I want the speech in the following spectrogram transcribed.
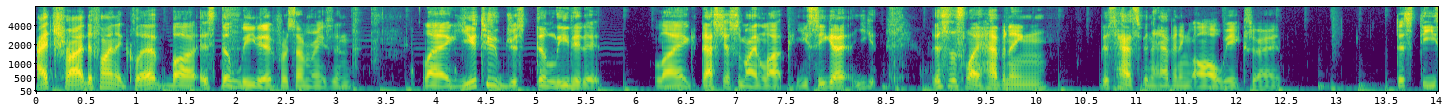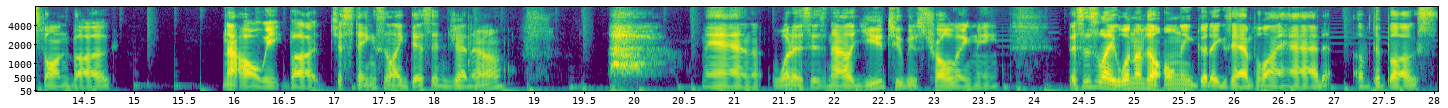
I tried to find a clip, but it's deleted for some reason. Like YouTube just deleted it. Like that's just my luck. You see, guys, you, this is like happening. This has been happening all weeks, right? This despawn bug. Not all week, but just things like this in general. Man, what is this now? YouTube is trolling me. This is like one of the only good example I had of the bugs,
